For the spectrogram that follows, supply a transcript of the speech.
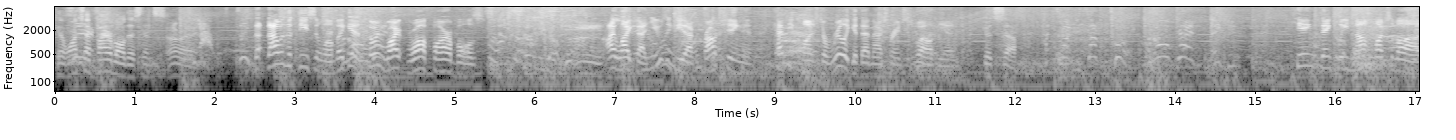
Gonna watch that fireball distance. All right. That, that was a decent one, but again, throwing right, raw fireballs. Mm, I like that. Using the uh, crouching heavy punch to really get that max range as well at the end. Good stuff. King, thankfully, not much of a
